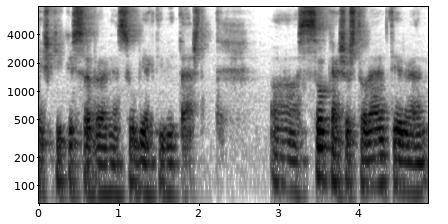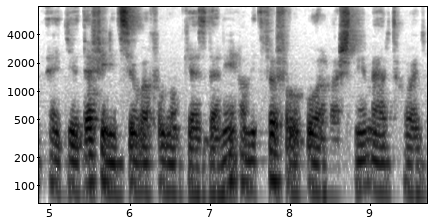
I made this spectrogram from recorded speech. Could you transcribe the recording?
és kiküszöbölni a szubjektivitást. A szokásostól eltérően egy definícióval fogom kezdeni, amit föl fogok olvasni, mert hogy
